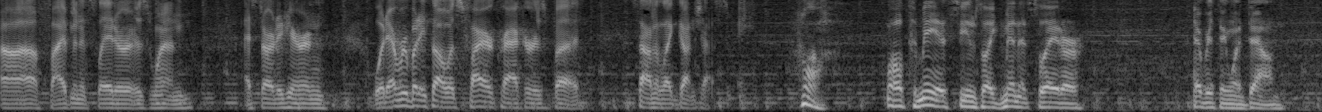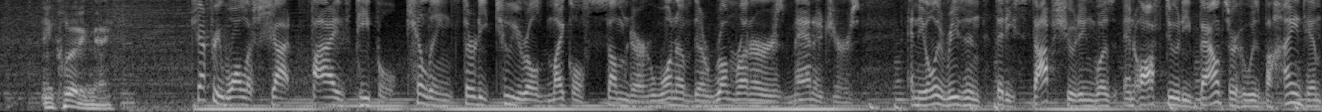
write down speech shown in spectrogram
uh, five minutes later is when I started hearing what everybody thought was firecrackers, but sounded like gunshots to me. Huh. Well, to me, it seems like minutes later, everything went down, including me. Jeffrey Wallace shot five people, killing 32 year old Michael Sumner, one of the Rum Runners managers. And the only reason that he stopped shooting was an off duty bouncer who was behind him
